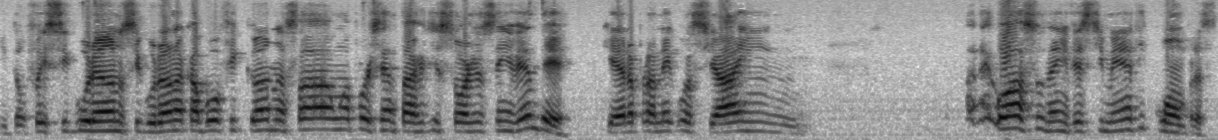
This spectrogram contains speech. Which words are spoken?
Então foi segurando, segurando, acabou ficando essa uma porcentagem de soja sem vender, que era para negociar em negócio, né, investimento e compras.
